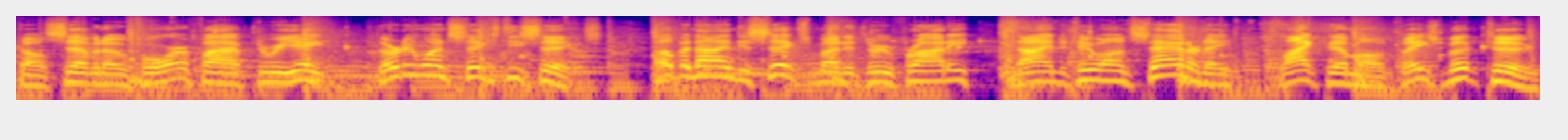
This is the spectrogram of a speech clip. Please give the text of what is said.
Call 704 538 3166. Open 9 to 6 Monday through Friday, 9 to 2 on Saturday. Like them on Facebook too.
